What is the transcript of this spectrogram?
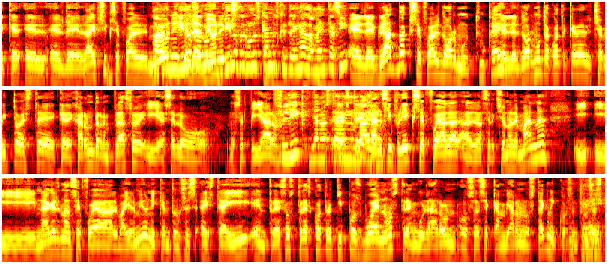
eh, que el, el de Leipzig se fue al Múnich, el del algún- Múnich. dinos algunos cambios que tengan a la mente así. El del Gladbach se fue al Dortmund. El del Dortmund, acuérdate que era el chavito este que dejaron de reemplazo y ese lo, lo cepillaron. Flick ya no está Este, en Bayern. Hansi Flick se fue a la, a la selección alemana y, y Nagelsmann se fue al Bayern Múnich. Entonces, este, ahí, entre esos tres, cuatro equipos buenos, triangularon, o sea, se cambiaron los técnicos. Entonces,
